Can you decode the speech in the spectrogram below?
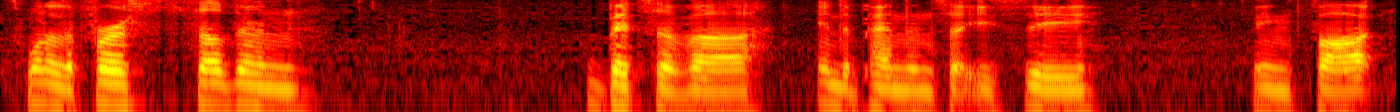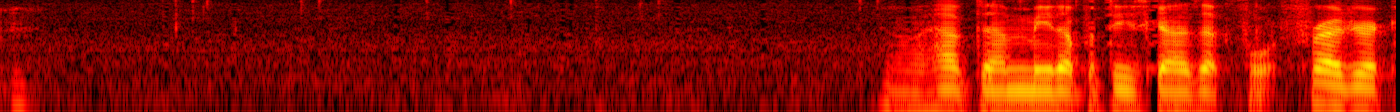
It's one of the first southern bits of uh, independence that you see being fought. We'll have them meet up with these guys at Fort Frederick.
